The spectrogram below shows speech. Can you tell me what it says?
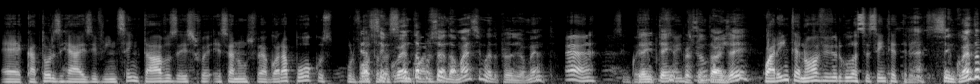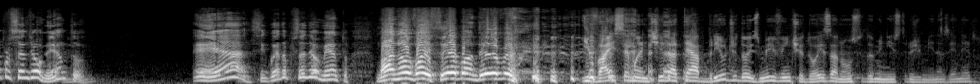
é R$ 14,20. Esse, foi, esse anúncio foi agora há poucos, por É volta das 50%, dá mais de 50% de aumento? É, 50% Tem- tem de porcentagem aí? aumento. 49,63. 50% de aumento. É, 50% de aumento. Mas não vai ser a bandeira vermelha. E vai ser mantida até abril de 2022, anúncio do ministro de Minas e Energia.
